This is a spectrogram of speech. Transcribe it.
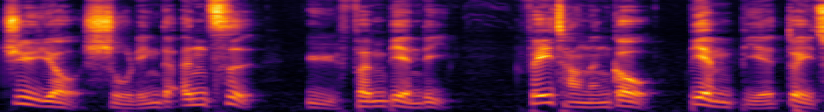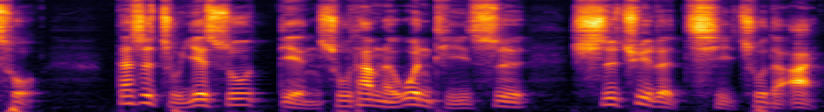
具有属灵的恩赐与分辨力，非常能够辨别对错。但是主耶稣点出他们的问题是失去了起初的爱，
